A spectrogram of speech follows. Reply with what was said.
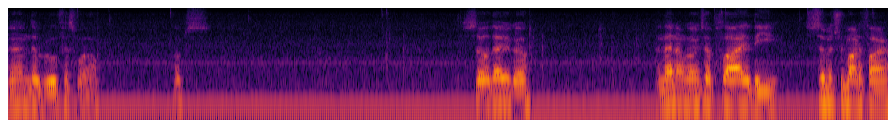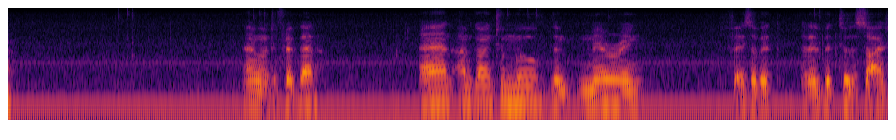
And the roof as well. Oops. So there you go. And then I'm going to apply the symmetry modifier I'm going to flip that. And I'm going to move the mirroring face of it a little bit to the side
